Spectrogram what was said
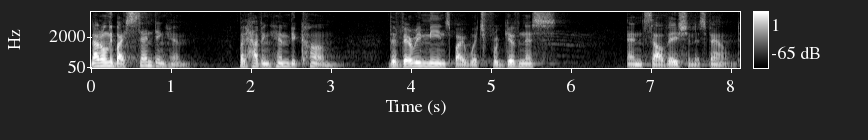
not only by sending him, but having him become the very means by which forgiveness and salvation is found.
